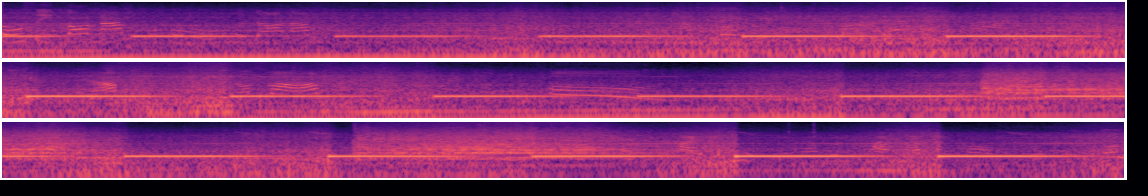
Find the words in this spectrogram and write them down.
ลงสี่ต้นนับโอ้โหสุดยอดนับครับรถมาครับโอ้ยขายไม่ถูกนะครับขายมาแต่ก่อนต้น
